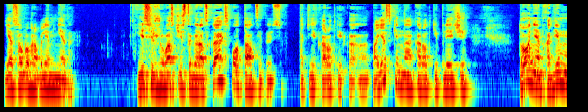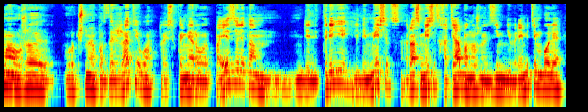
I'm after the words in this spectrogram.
и особо проблем нет. Если же у вас чисто городская эксплуатация, то есть такие короткие э, поездки на короткие плечи, то необходимо уже вручную подзаряжать его. То есть, к примеру, поездили там недели три или месяц, раз в месяц хотя бы нужно в зимнее время, тем более,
